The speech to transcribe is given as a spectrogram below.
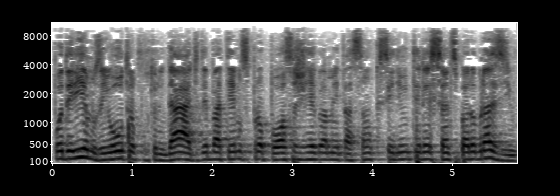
Poderíamos, em outra oportunidade, debatermos propostas de regulamentação que seriam interessantes para o Brasil.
